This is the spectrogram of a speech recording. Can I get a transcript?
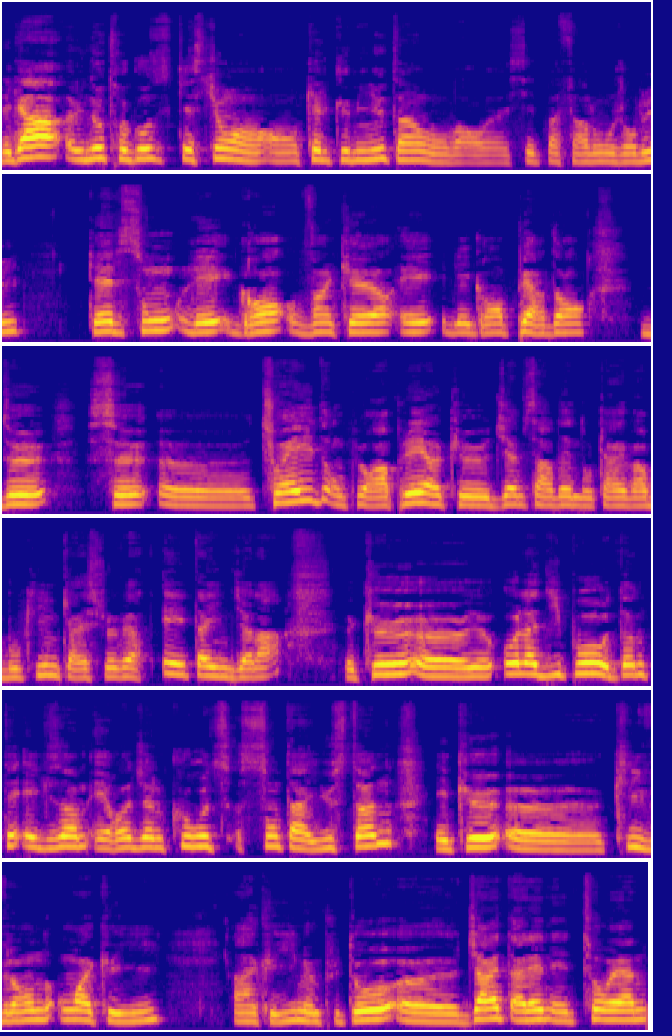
Les gars, une autre grosse question en, en quelques minutes. Hein, on, va, on va essayer de pas faire long aujourd'hui quels sont les grands vainqueurs et les grands perdants de ce euh, trade? On peut rappeler hein, que James Harden donc arrive à Brooklyn, Caris Levert est à Indiana, que euh, Oladipo, Dante Exum et Roger Kurucs sont à Houston et que euh, Cleveland ont accueilli, a accueilli même plutôt euh, Jarrett Allen et Torian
